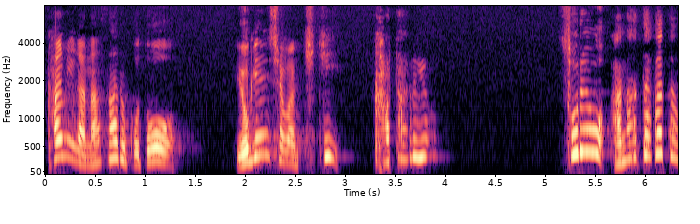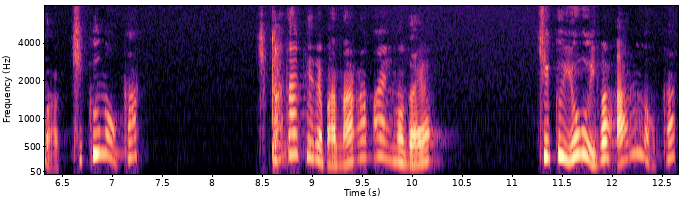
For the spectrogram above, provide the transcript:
神がなさることを預言者は聞き、語るよ。それをあなた方は聞くのか？聞かなければならないのだよ。聞く用意はあるのか？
